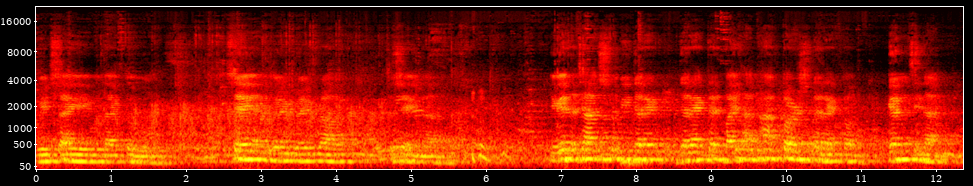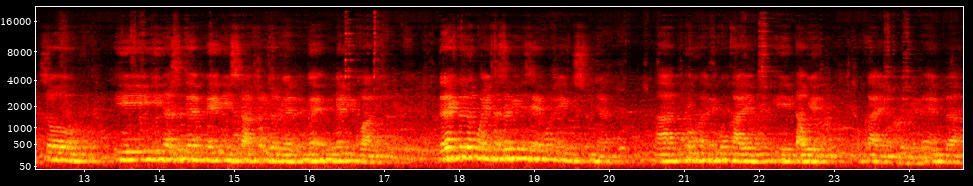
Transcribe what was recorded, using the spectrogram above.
which I would like to say, I'm very, very proud to say na you get a chance to be direct, directed by an actor's director. Ganun si Dan. So, he, he doesn't have many instructions or many, many qualities. Direct to the point, sasabihin niya sa'yo kung ano yung gusto niya. At kung, kung kaya mo itawid, kung kaya mo gawin. And uh,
